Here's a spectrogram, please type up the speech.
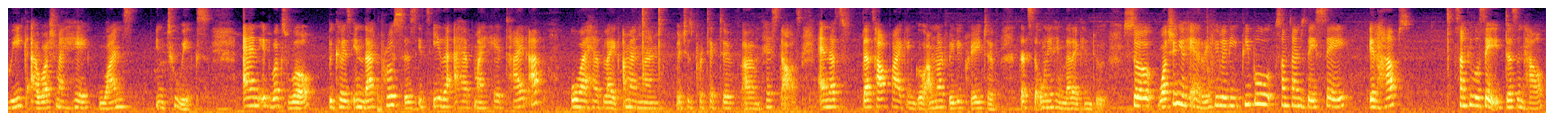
week. I wash my hair once in two weeks. And it works well because in that process it's either i have my hair tied up or i have like amangan which is protective um, hairstyles. And that's that's how far i can go. I'm not really creative. That's the only thing that i can do. So washing your hair regularly people sometimes they say it helps. Some people say it doesn't help.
